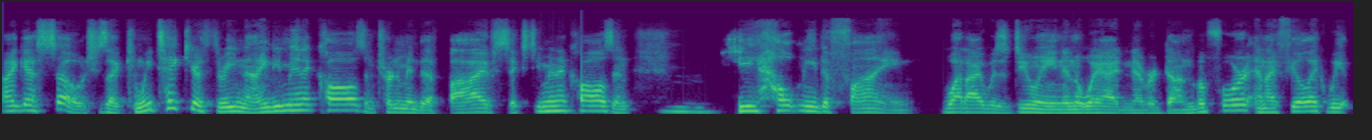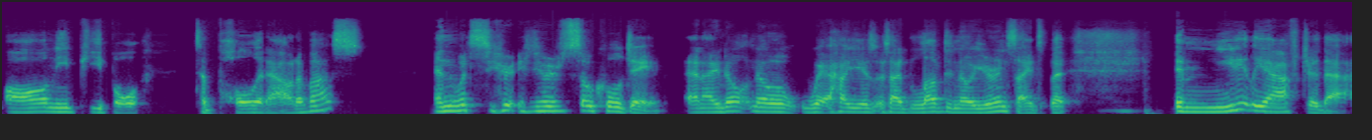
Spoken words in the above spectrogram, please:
I guess so. And she's like, Can we take your three 90 minute calls and turn them into five 60 minute calls? And mm. she helped me define what I was doing in a way I'd never done before. And I feel like we all need people to pull it out of us. And what's you're, you're so cool, Jane. And I don't know where, how you. I'd love to know your insights, but immediately after that,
